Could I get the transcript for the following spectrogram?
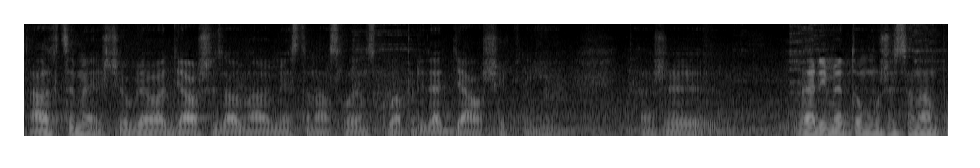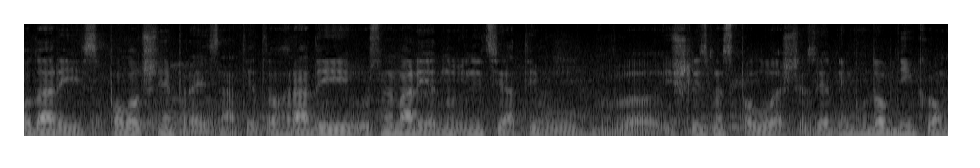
ale chceme ešte objavovať ďalšie zaujímavé miesta na Slovensku a pridať ďalšie knihy. Takže veríme tomu, že sa nám podarí spoločne prejsť na tieto hrady. Už sme mali jednu iniciatívu, išli sme spolu ešte s jedným hudobníkom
